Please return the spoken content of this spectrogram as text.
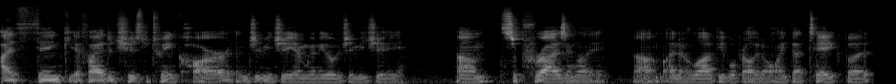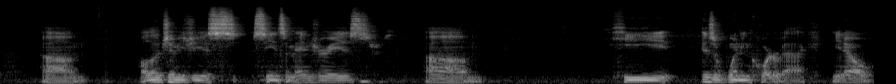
I think if I had to choose between Carr and Jimmy G, I'm going to go with Jimmy G. Um, surprisingly, um, I know a lot of people probably don't like that take, but um, although Jimmy G has seen some injuries, um, he is a winning quarterback. You know,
